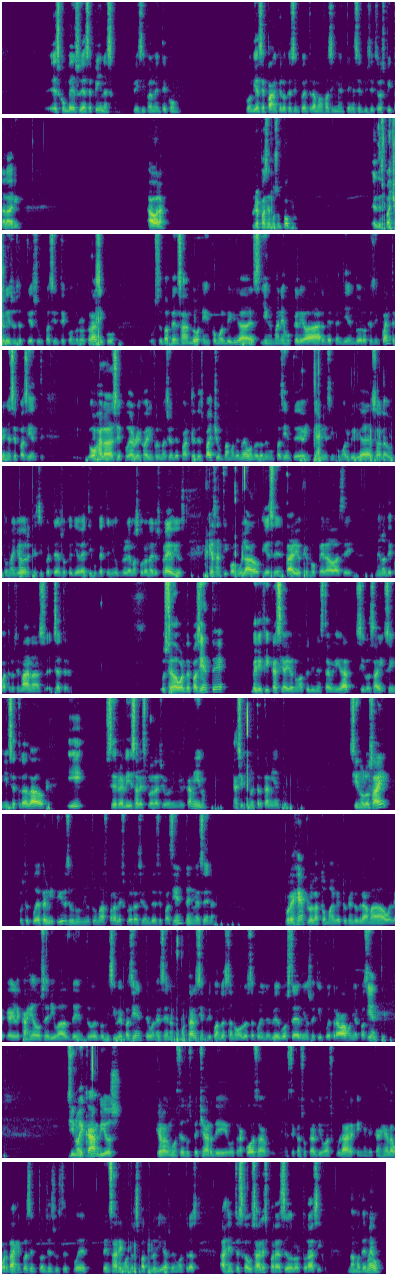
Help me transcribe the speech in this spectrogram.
es con benzodiazepinas, principalmente con, con diazepam, que es lo que se encuentra más fácilmente en el servicio extrahospitalario. Ahora, repasemos un poco. El despacho le hizo usted que es un paciente con dolor torácico. Usted va pensando en comorbilidades y en el manejo que le va a dar dependiendo de lo que se encuentre en ese paciente. Ojalá se pueda recabar información de parte del despacho. Vamos de nuevo, no es lo mismo un paciente de 20 años sin comorbilidades al adulto mayor que es hipertenso, que es diabético, que ha tenido problemas coronarios previos, que es anticoagulado, que es sedentario, que fue operado hace menos de cuatro semanas, etc. Usted aborda al paciente, verifica si hay o no datos de inestabilidad, si los hay, se inicia el traslado y se realiza la exploración en el camino, así como el tratamiento. Si no los hay, usted puede permitirse unos minutos más para la exploración de ese paciente en la escena. Por ejemplo, la toma de electrocardiograma o el EKG a dos derivadas dentro del domicilio del paciente o en la escena como tal, siempre y cuando esta no lo está poniendo en riesgo a usted, ni a su equipo de trabajo, ni al paciente. Si no hay cambios que lo hagan usted sospechar de otra cosa, en este caso cardiovascular, en el EKG al abordaje, pues entonces usted puede pensar en otras patologías o en otros agentes causales para ese dolor torácico. Vamos de nuevo.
